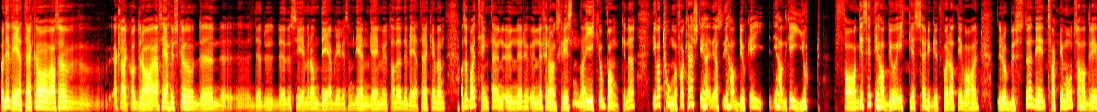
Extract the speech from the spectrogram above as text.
ja, Det vet jeg ikke. Og, altså, jeg klarer ikke å dra altså Jeg husker jo det, det, du, det, du, sier, men om det blir liksom the endgame ut av det, det vet jeg ikke. Men altså, bare tenk deg under, under, under finanskrisen. Da gikk jo bankene De var tomme for cash. De, altså, de hadde jo ikke, de hadde ikke gjort faget sitt. De hadde jo ikke sørget for at de var robuste. Tvert imot så hadde de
